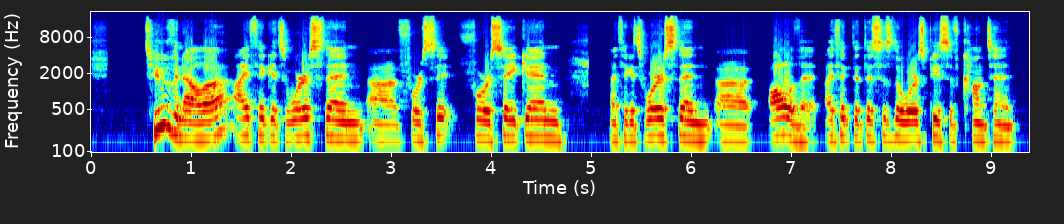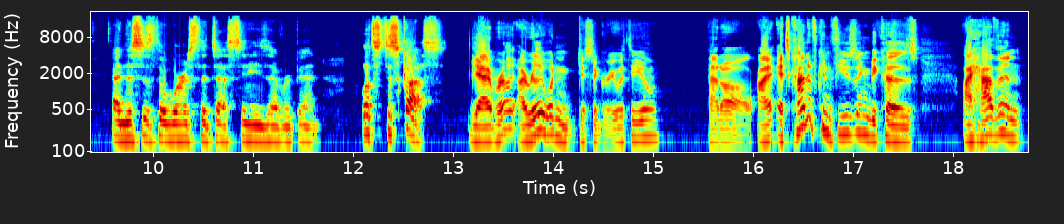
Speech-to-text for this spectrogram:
Two Vanilla. I think it's worse than uh, Forsa- Forsaken. I think it's worse than uh, all of it. I think that this is the worst piece of content, and this is the worst that Destiny's ever been. Let's discuss. Yeah, I really, I really wouldn't disagree with you at all. I, it's kind of confusing because I haven't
